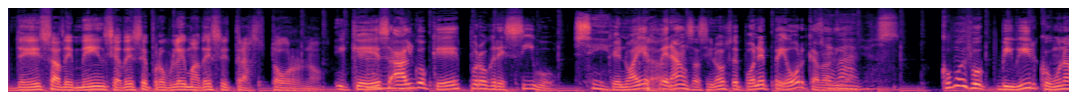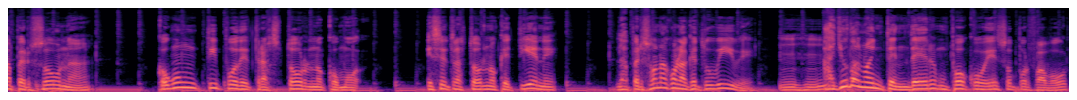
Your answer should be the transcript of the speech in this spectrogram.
de esa demencia, de ese problema, de ese trastorno. Y que es algo que es progresivo. Sí. Que no hay Claro. esperanza, sino se pone peor cada día. ¿Cómo es vivir con una persona con un tipo de trastorno como ese trastorno que tiene la persona con la que tú vives? Ayúdanos a entender un poco eso, por favor.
